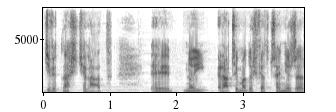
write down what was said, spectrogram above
19 lat, Yy, No i raczej ma doświadczenie, że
